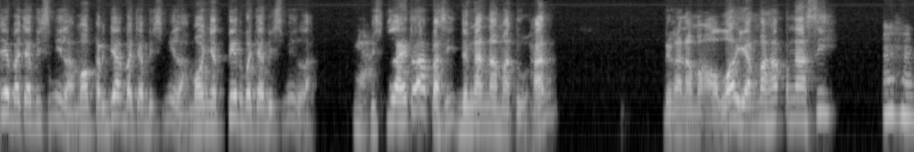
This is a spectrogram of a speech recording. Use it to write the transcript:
aja baca Bismillah. Mau kerja baca Bismillah. Mau nyetir baca Bismillah. Ya. Bismillah itu apa sih? Dengan nama Tuhan, dengan nama Allah yang maha pengasih, uh-huh.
